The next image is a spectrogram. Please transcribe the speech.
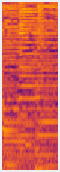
Oh,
